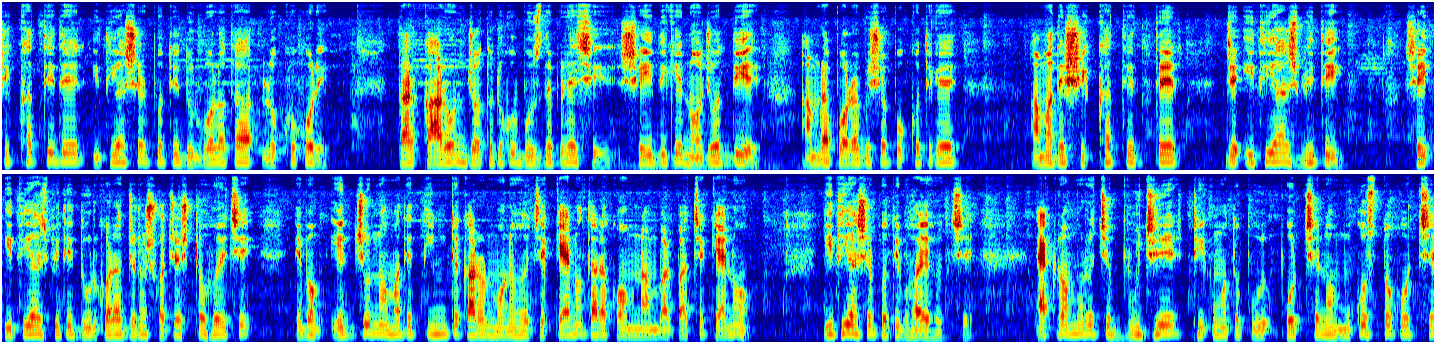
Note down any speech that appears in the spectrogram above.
শিক্ষার্থীদের ইতিহাসের প্রতি দুর্বলতা লক্ষ্য করে তার কারণ যতটুকু বুঝতে পেরেছি, সেই দিকে নজর দিয়ে আমরা পড়ার বিষয় পক্ষ থেকে আমাদের শিক্ষার্থীদের যে ইতিহাস ভীতি, সেই ইতিহাস ভীতি দূর করার জন্য সচেষ্ট হয়েছে এবং এর জন্য আমাদের তিনটে কারণ মনে হয়েছে, কেন তারা কম নাম্বার পাচ্ছে, কেন ইতিহাসের প্রতি ভয় হচ্ছে। এক নম্বর হচ্ছে বুঝে ঠিকমতো পড়ছে না, মুখস্থ করছে।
